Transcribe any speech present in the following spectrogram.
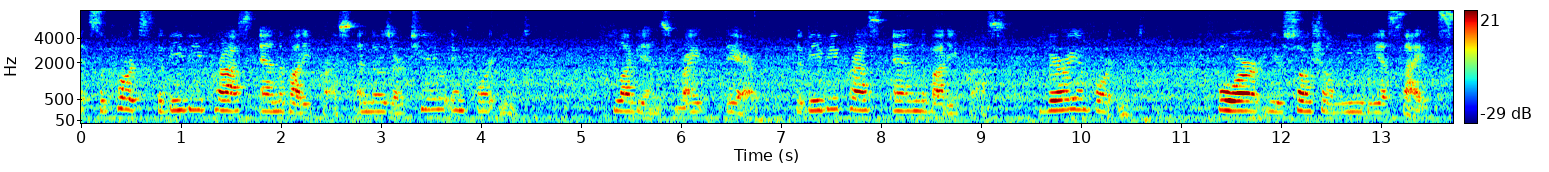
It supports the BB Press and the Buddy Press, and those are two important plugins right there. The BB Press and the Buddy Press. Very important for your social media sites.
